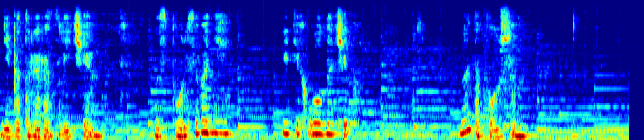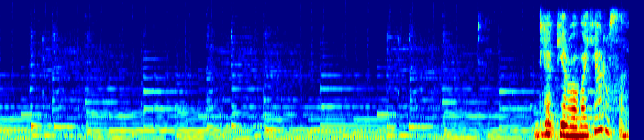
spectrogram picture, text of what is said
некоторые различия в использовании этих волночек но это позже. Для первого яруса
